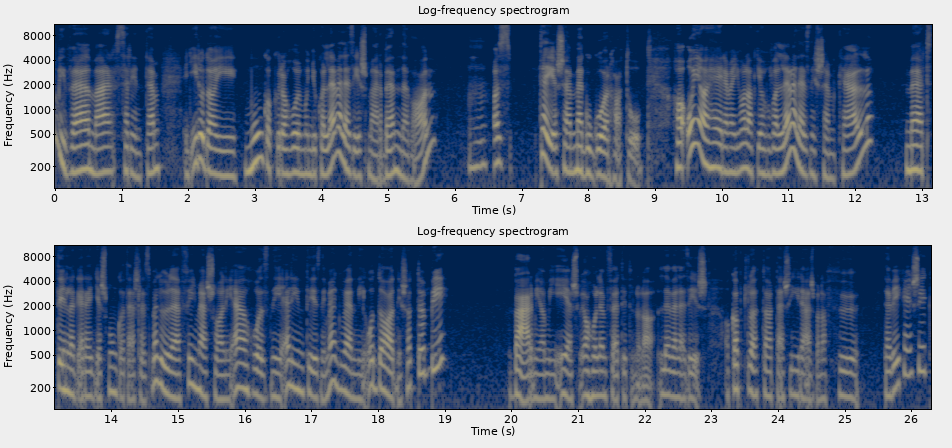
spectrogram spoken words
amivel már szerintem egy irodai munkakör, ahol mondjuk a levelezés már benne van, uh-huh. az teljesen megugorható. Ha olyan helyre megy valaki, ahova levelezni sem kell, mert tényleg egyes munkatárs lesz belőle, fénymásolni, elhozni, elintézni, megvenni, odaadni, stb., bármi, ami ilyesmi, ahol nem feltétlenül a levelezés, a kapcsolattartás írásban a fő tevékenység,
